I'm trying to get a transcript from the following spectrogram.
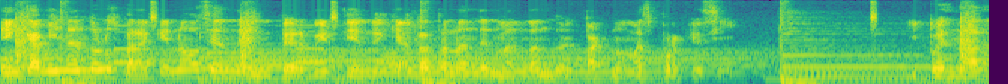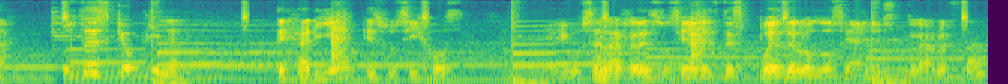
encaminándolos para que no se anden pervirtiendo y que al rato no anden mandando el pack nomás porque sí. Y pues nada, ¿ustedes qué opinan? ¿Dejarían que sus hijos eh, usen las redes sociales después de los 12 años? Claro está.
